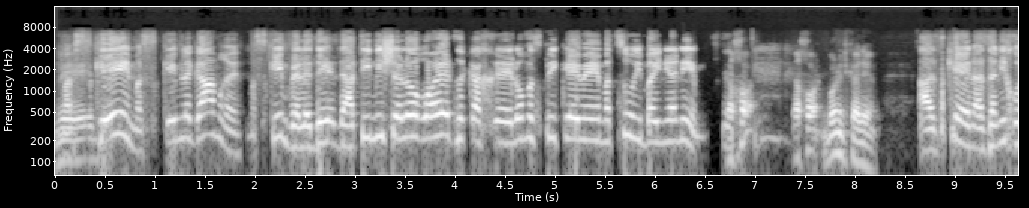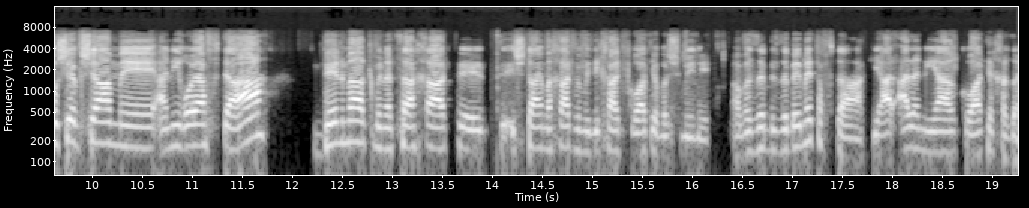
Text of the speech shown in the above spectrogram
מסכים. מסכים לגמרי, מסכים, ולדעתי מי שלא רואה את זה כך לא מספיק מצוי בעניינים. נכון, נכון, בוא נתקדם. אז כן, אז אני חושב שם, אני רואה הפתעה. דנמרק מנצחת 2-1 ומדיחה את קרואטיה בשמינית. אבל זה, זה באמת הפתעה, כי על, על הנייר קרואטיה חזקה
